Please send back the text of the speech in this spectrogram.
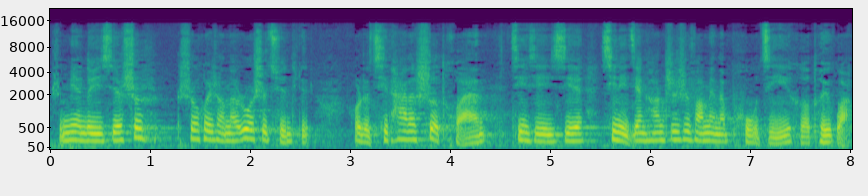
是面对一些社社会上的弱势群体或者其他的社团，进行一些心理健康知识方面的普及和推广。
